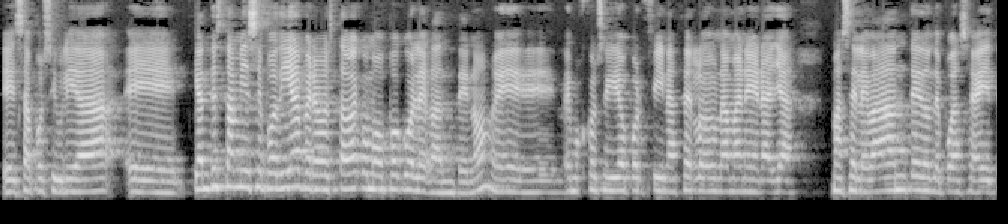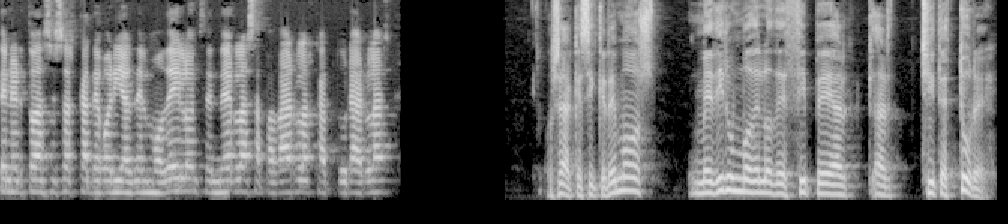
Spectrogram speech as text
Esa posibilidad eh, que antes también se podía, pero estaba como poco elegante, ¿no? Eh, hemos conseguido por fin hacerlo de una manera ya más elevante, donde puedas tener todas esas categorías del modelo, encenderlas, apagarlas, capturarlas. O sea que si queremos medir un modelo de CIPE Architecture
